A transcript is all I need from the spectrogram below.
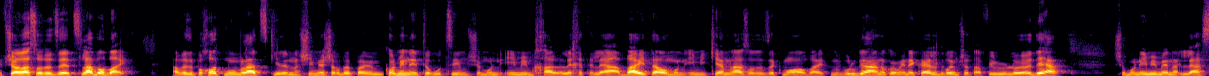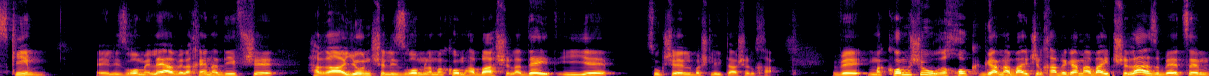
אפשר לעשות את זה אצלה בבית אבל זה פחות מומלץ כי לנשים יש הרבה פעמים כל מיני תירוצים שמונעים ממך ללכת אליה הביתה או מונעים מכם לעשות את זה כמו הבית מבולגן או כל מיני כאלה דברים שאתה אפילו לא יודע שמונעים ממנה להסכים אה, לזרום אליה ולכן עדיף שהרעיון של לזרום למקום הבא של הדייט יהיה סוג של בשליטה שלך. ומקום שהוא רחוק גם מהבית שלך וגם מהבית שלה זה בעצם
